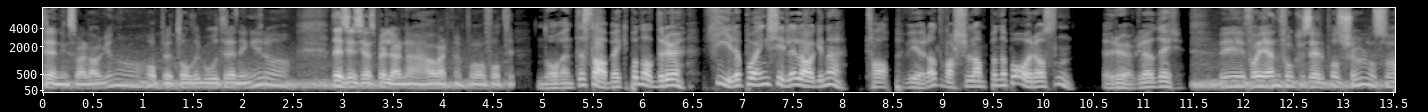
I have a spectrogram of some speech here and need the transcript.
treningshverdagen og opprettholde gode treninger. og Det syns jeg spillerne har vært med på å få til. Nå venter Stabæk på Nadderud. Fire poeng skiller lagene. Tap vil gjøre at varsellampene på Åråsen rødgløder. Vi får igjen fokusere på oss sjøl, og så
